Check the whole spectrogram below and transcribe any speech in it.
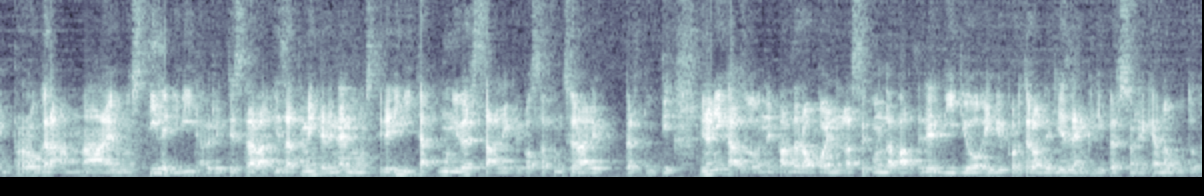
un programma e uno stile di vita, perché ti stava esattamente vendendo uno stile di vita universale che possa funzionare per tutti. In ogni caso ne parlerò poi nella seconda parte del video e vi porterò degli esempi di persone che hanno avuto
